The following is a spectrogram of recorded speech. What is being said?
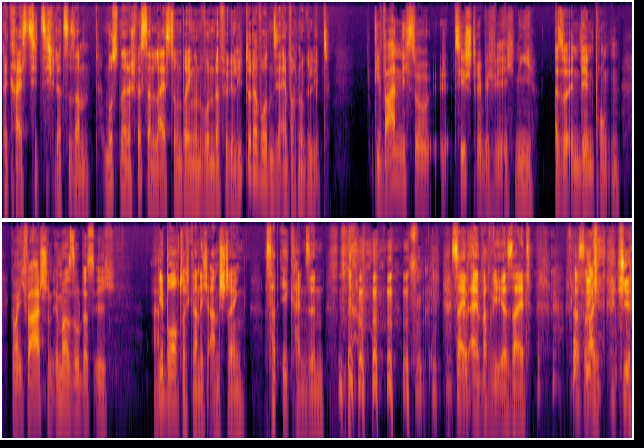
Der Kreis zieht sich wieder zusammen. Mussten deine Schwestern Leistung bringen und wurden dafür geliebt oder wurden sie einfach nur geliebt? Die waren nicht so zielstrebig wie ich, nie. Also in den Punkten. Guck mal, ich war schon immer so, dass ich, Ihr braucht euch gar nicht anstrengen. Es hat eh keinen Sinn. seid einfach wie ihr seid. das reicht. Hier,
